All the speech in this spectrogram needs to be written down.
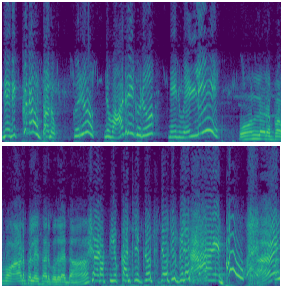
నేను ఇక్కడే ఉంటాను. గురు నువ్వు ఆర్డర్ గురు. నేను వెళ్ళి ఫోన్లేరా పాపం ఆడపిల్ల ఈసారి కుదిరేద్దాం. Shut up you country brutes dirty village ఆయ్! ఆయ్!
